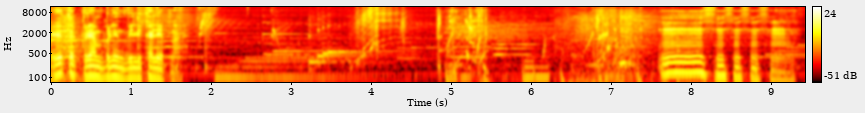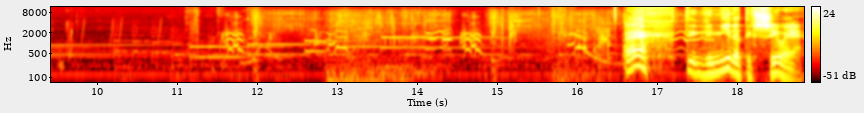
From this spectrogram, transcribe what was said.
Это прям, блин, великолепно. Эх, ты гнида, ты вшивая.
